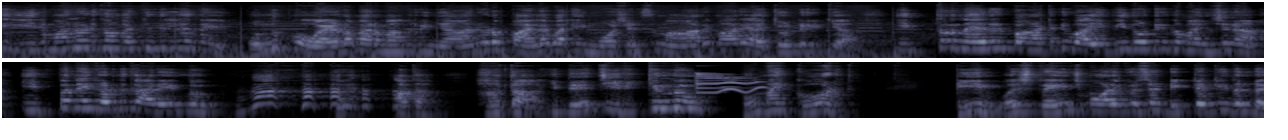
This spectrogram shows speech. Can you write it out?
തീരുമാനം എടുക്കാൻ പറ്റുന്നില്ലെന്നേ. ഒന്ന് പോയട പരമാക്രി ഞാനിവിടെ പല പല ഇമോഷൻസ് മാറി മാറി അയച്ചോണ്ടിരിക്കുക ഇത്ര നേരം ഒരു പാട്ടിന് വൈബ് ചെയ്തോണ്ടിരുന്ന മനുഷ്യനാ. ഇപ്പൊ ദേ കിടന്ന് കരയുന്നു. അതാ അതാ ഇതേ ചിരിക്കുന്നു. ഓ മൈ ഗോഡ് ടീം ഒരു സ്ട്രേഞ്ച് മോളിക്യൂൾസ് ഡിക്റ്റേറ്റ് ചെയ്തിട്ടുണ്ട്.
